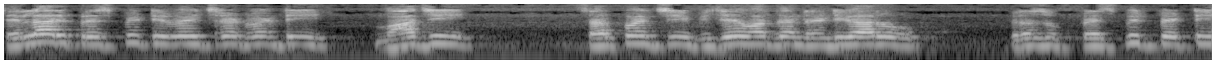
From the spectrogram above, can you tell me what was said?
తెల్లారి ప్రెస్ మీట్ నిర్వహించినటువంటి మాజీ సర్పంచ్ విజయవర్ధన్ రెడ్డి గారు ఈరోజు ప్రెస్ మీట్ పెట్టి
